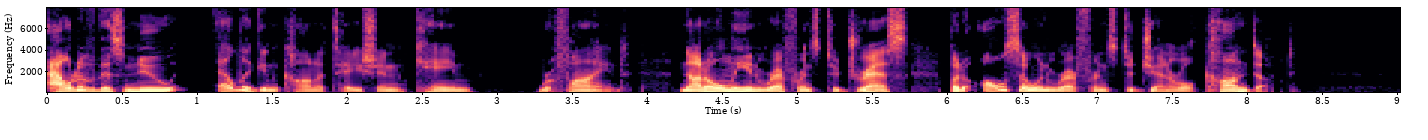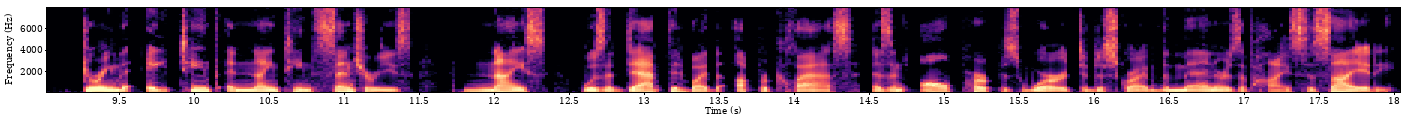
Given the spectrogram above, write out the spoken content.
Out of this new elegant connotation came refined not only in reference to dress, but also in reference to general conduct. During the 18th and 19th centuries, nice was adapted by the upper class as an all purpose word to describe the manners of high society.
